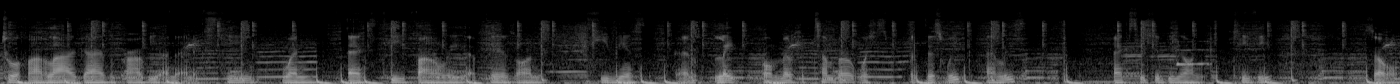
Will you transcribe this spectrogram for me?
205 Live guys will probably be under NXT when NXT finally appears on TV in, in late or middle September, which is this week at least. NXT should be on TV. So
